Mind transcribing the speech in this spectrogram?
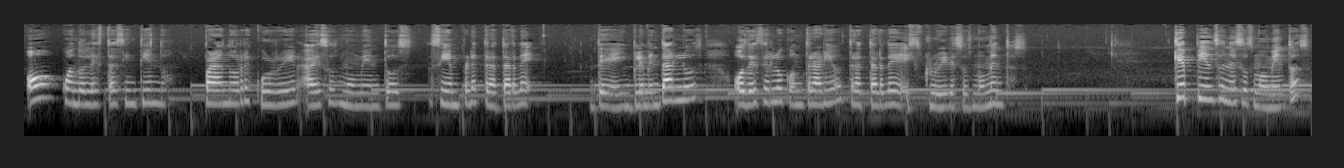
o cuando la estás sintiendo? Para no recurrir a esos momentos, siempre tratar de, implementarlos o de ser lo contrario, tratar de excluir esos momentos. ¿Qué pienso en esos momentos?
